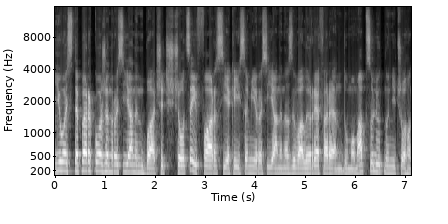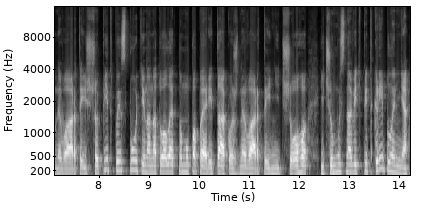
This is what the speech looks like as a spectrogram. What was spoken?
І ось тепер кожен росіянин бачить, що цей фарс, який самі росіяни називали референдумом, абсолютно нічого не вартий. Що підпис Путіна на туалетному папері також не вартий нічого, і чомусь навіть підкріплення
